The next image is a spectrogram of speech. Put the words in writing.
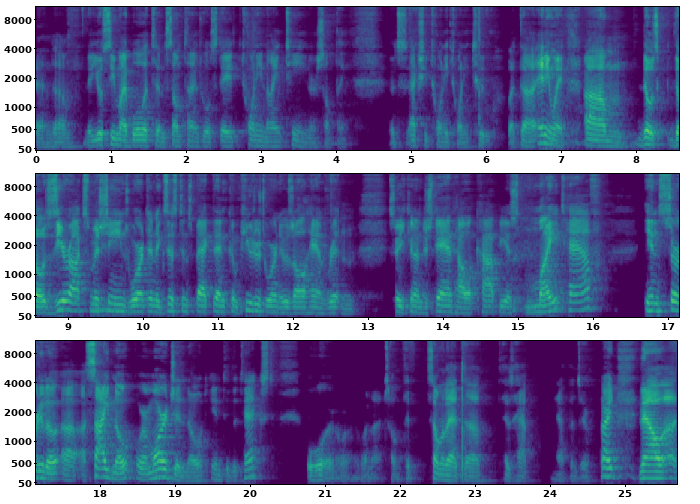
And um, you'll see my bulletin sometimes will state 2019 or something. It's actually 2022. But uh, anyway, um, those those Xerox machines weren't in existence back then. Computers weren't. It was all handwritten. So you can understand how a copyist might have inserted a, a, side note or a margin note into the text, or or. Something some of that uh, has hap- happens there. All right. Now, uh,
